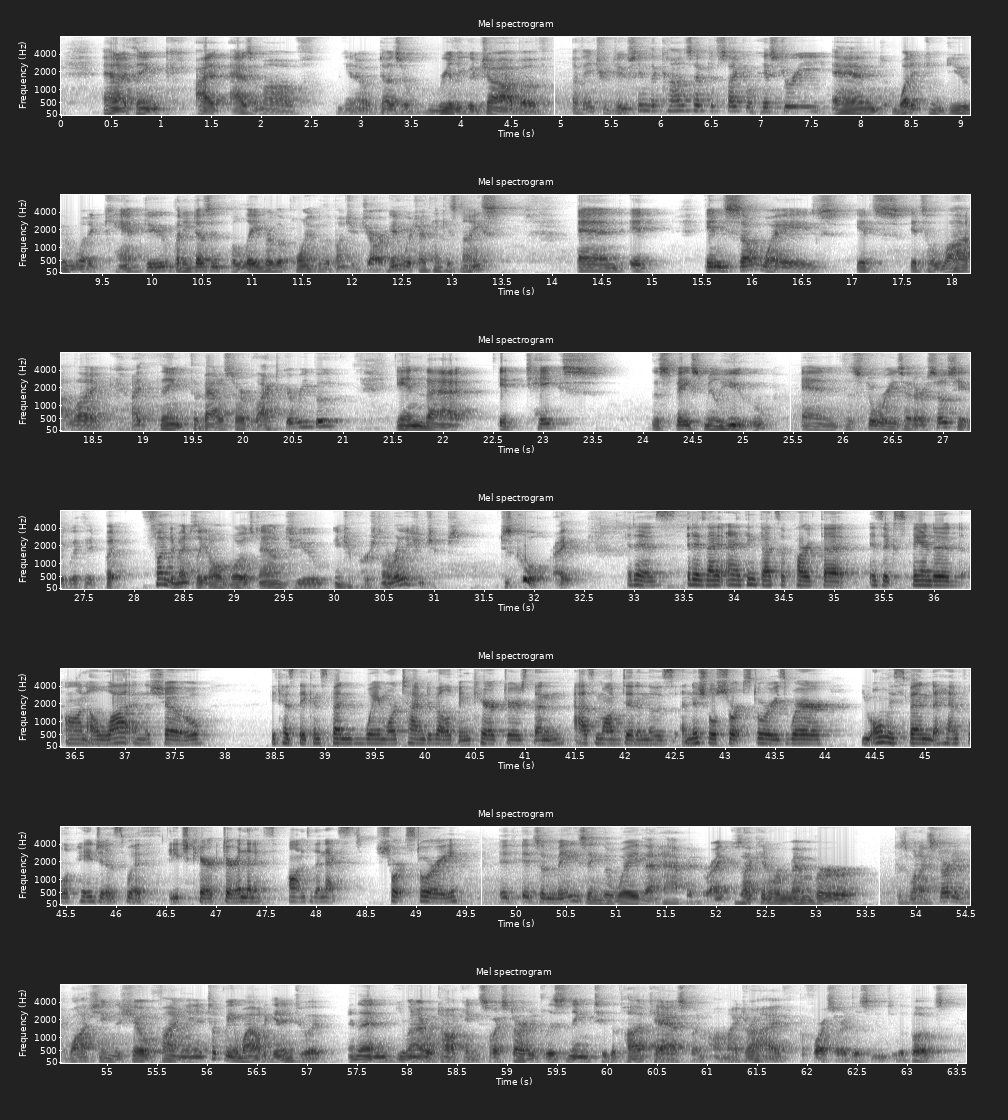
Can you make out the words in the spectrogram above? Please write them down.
and I think I, Asimov, you know, does a really good job of of introducing the concept of psychohistory and what it can do and what it can't do. But he doesn't belabor the point with a bunch of jargon, which I think is nice. And it in some ways it's it's a lot like I think the Battlestar Galactica reboot in that it takes the space milieu and the stories that are associated with it, but fundamentally it all boils down to interpersonal relationships, which is cool, right? It is. It is. I, and I think that's a part that is expanded on a lot in the show. because they can spend way more time developing characters than Asimov did in those initial short stories where you only spend a handful of pages with each character and then it's on to the next short story. It, it's amazing the way that happened, right? Because I can remember, because when I started watching the show finally, and it took me a while to get into it, and then you and I were talking, so I started listening to the podcast when on my drive before I started listening to the books.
